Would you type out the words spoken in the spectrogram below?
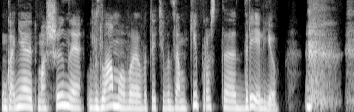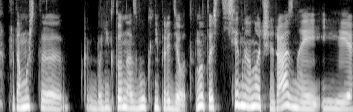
угоняют машины, взламывая вот эти вот замки просто дрелью, потому что как бы никто на звук не придет. Ну, то есть Сидней, он очень разный, и э,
